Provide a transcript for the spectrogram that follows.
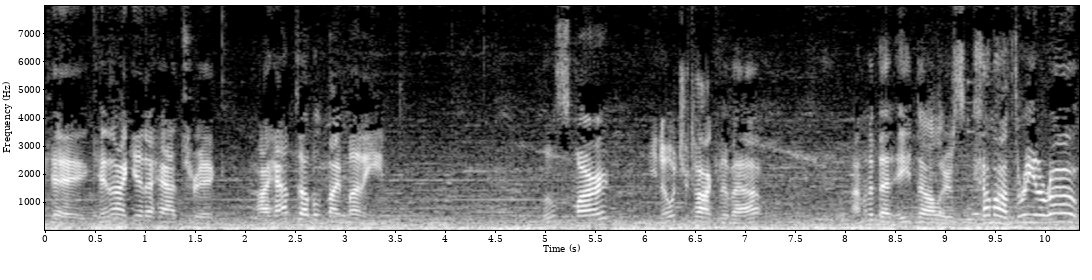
Okay, can I get a hat trick? I have doubled my money. A little smart. You know what you're talking about. I'm going to bet $8. Come on, three in a row.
